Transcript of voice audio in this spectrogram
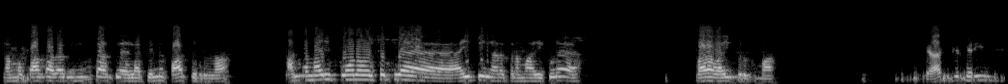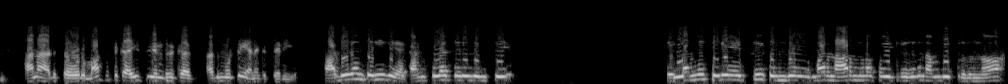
நம்ம பார்க்க அதாவது இன்ஸ்டாஸ்ல எல்லாத்தையுமே பார்த்துட்டு இருந்தோம். அந்த மாதிரி போன வருஷத்துல ஐபிஎல் நடத்துற மாதிரி கூட வர வாய்ப்பு இருக்குமா? யாருக்கு தெரியும். ஆனா அடுத்த ஒரு மாசத்துக்கு ஐபிஎல் இருக்காது. அது மட்டும் எனக்கு தெரியும். அதுதான் தெரியுது. கண்குள்ளா தெரிஞ்சிருச்சு. எல்லாமே சரியாயிடுச்சு. கொஞ்சம் ஒரு மாதிரி நார்மலா போயிட்டு இருக்குது. நம்பிட்டு இருந்தோம்.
